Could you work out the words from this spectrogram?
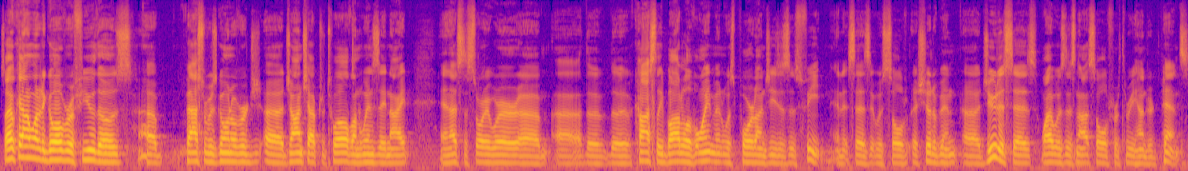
So I kind of wanted to go over a few of those. Uh, Pastor was going over uh, John chapter 12 on Wednesday night, and that's the story where uh, uh the, the costly bottle of ointment was poured on Jesus' feet, and it says it was sold, it should have been, uh, Judas says, why was this not sold for 300 pence?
